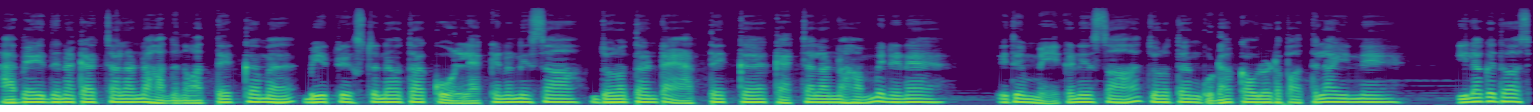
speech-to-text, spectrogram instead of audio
හැබැයි දෙන කැච්චලන්න හදනවත් එක්කම බීට්‍රික්ස්ට නැවතා කෝල්ලැක්කෙන නිසා ජොනතන්ට ඇත් එක්ක කැච්චලන්න හම්බෙන නෑ. ඉතින් මේක නිසා ජොනතන් ගොඩක් කවුලට පත්වෙලා ඉන්නේ. ඊළඟ දවස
